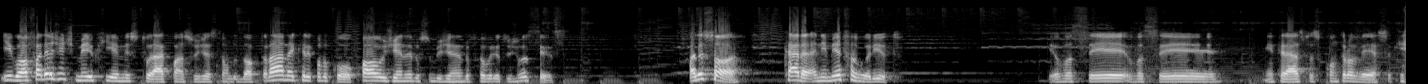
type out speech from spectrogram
E igual eu falei, a gente meio que ia misturar com a sugestão do Dr. A, né? Que ele colocou qual o gênero, subgênero favorito de vocês. Olha só, Cara, anime favorito? Eu vou ser, vou ser, entre aspas, controverso aqui.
